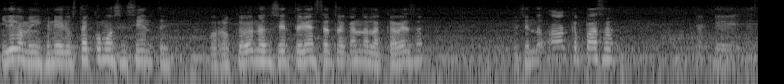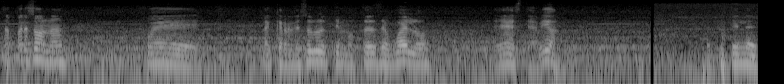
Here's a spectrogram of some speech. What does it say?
Y dígame, ingeniero, ¿usted cómo se siente? Por lo que veo no se siente bien, está tocando la cabeza, diciendo, ah, ¿qué pasa? Que esta persona fue la que realizó el último test de vuelo de este avión. Aquí tienes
